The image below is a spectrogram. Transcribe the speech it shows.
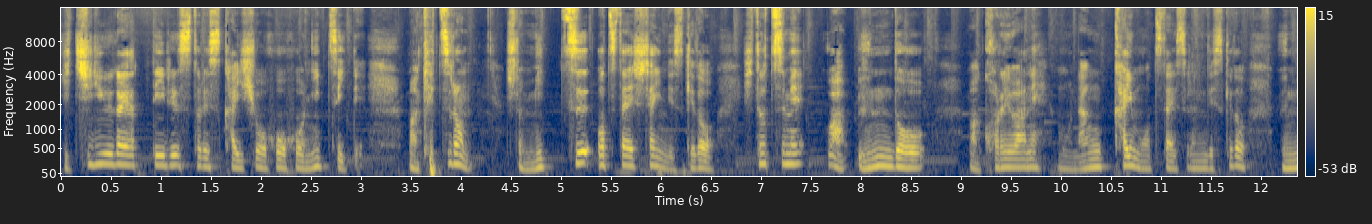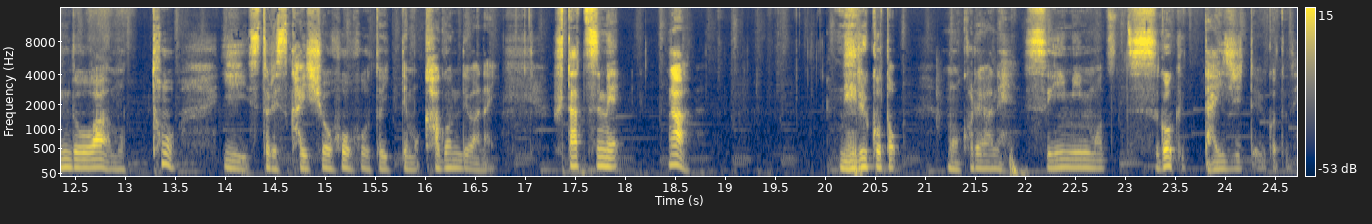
一流がやっているストレス解消方法について、まあ、結論ちょっと3つお伝えしたいんですけど1つ目は運動。まあ、これはねもう何回もお伝えするんですけど運動は最もいいストレス解消方法と言っても過言ではない。2つ目が寝ること。もうこれはね睡眠もすごく大事ということで。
